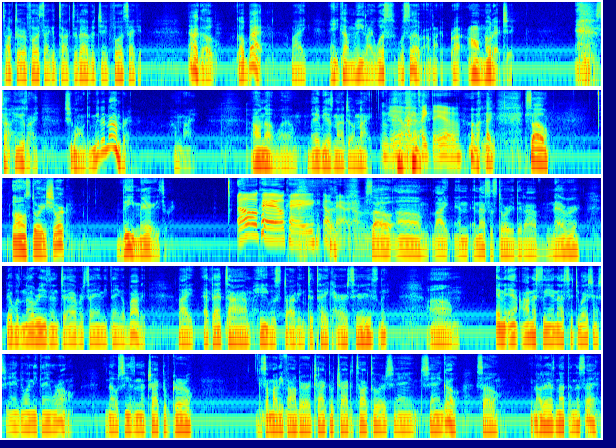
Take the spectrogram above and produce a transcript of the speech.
talk to her for a second, talk to the other chick for a second. I go, go back. Like, and he come, he like, what's what's up? I'm like, bro, I don't know that chick. so he was like, she won't give me the number. I'm like, I don't know. Well, maybe it's not your night. Yeah, like take the L. like, so, long story short, V marries her. Oh, okay, okay, okay. So, um, like, and and that's a story that I've never. There was no reason to ever say anything about it. Like at that time, he was starting to take her seriously. Um, and, and honestly, in that situation, she ain't do anything wrong. You know, she's an attractive girl. Somebody found her attractive, tried to talk to her. She ain't. She ain't go. So, you know, there's nothing to say.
